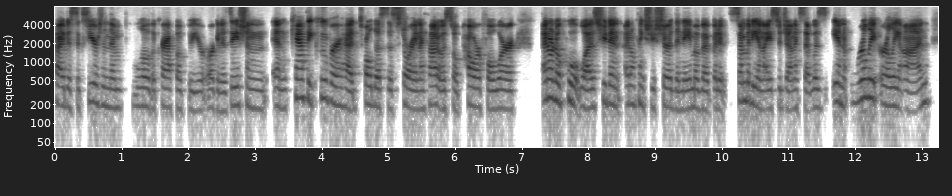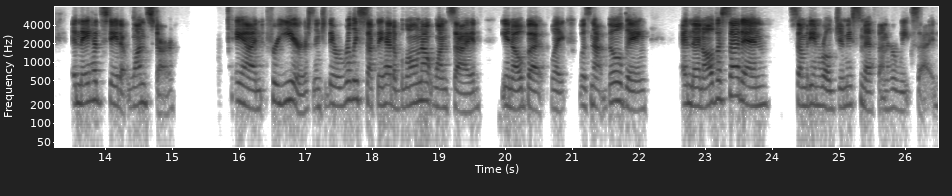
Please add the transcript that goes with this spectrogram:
five to six years and then blow the crap up of your organization. And Kathy Coover had told us this story, and I thought it was so powerful. Where I don't know who it was. She didn't. I don't think she shared the name of it, but it's somebody in isagenix that was in really early on, and they had stayed at one star, and for years, and they were really stuck. They had a blown out one side, you know, but like was not building, and then all of a sudden, somebody enrolled Jimmy Smith on her weak side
